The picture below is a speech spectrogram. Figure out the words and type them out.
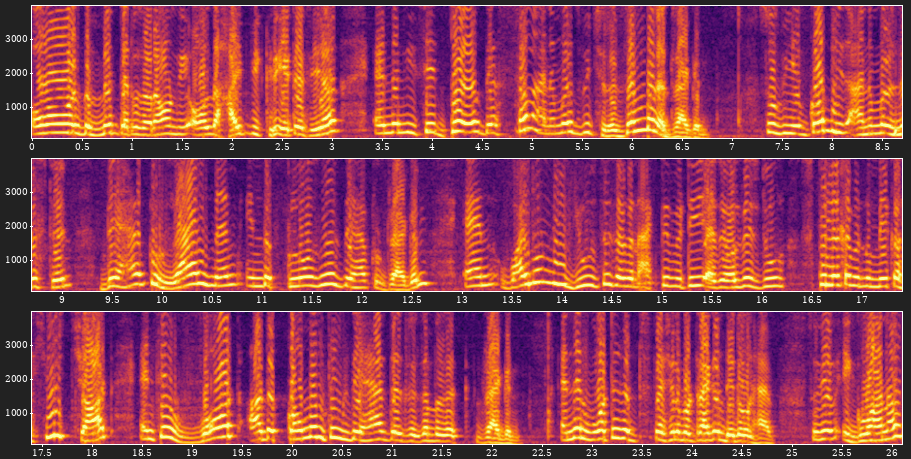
all the myth that was around we all the hype we created here and then we say though there are some animals which resemble a dragon. So we have got these animals listed. They have to rank them in the closeness they have to dragon and why don't we use this as an activity as I always do spill it up into make a huge chart and say what are the common things they have that resemble a dragon and then what is special about dragon? They don't have. So we have iguana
